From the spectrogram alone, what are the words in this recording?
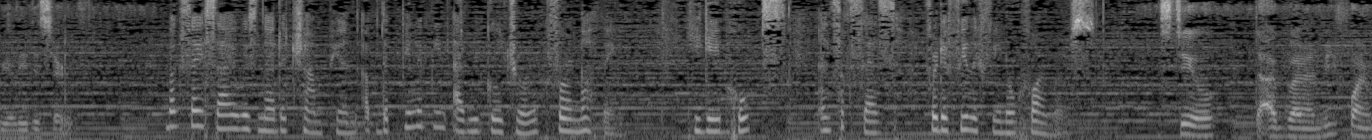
really deserve. Magsaysay was not a champion of the Philippine agriculture for nothing. He gave hopes and success for the Filipino farmers. Still, the agrarian reform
